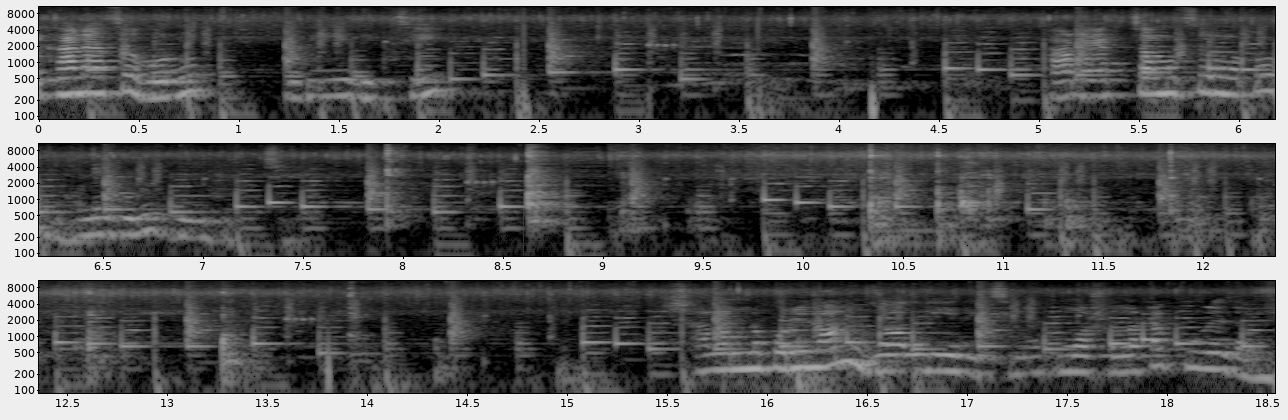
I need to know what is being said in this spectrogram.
এখানে আছে হলুদ দিয়ে দিচ্ছি। আর এক চামচের মতো ধনে হলুদ দিয়ে দিচ্ছি। সামান্য পরিমাণ জল দিয়ে দিচ্ছি, না মশলাটা পুড়ে যাবে।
